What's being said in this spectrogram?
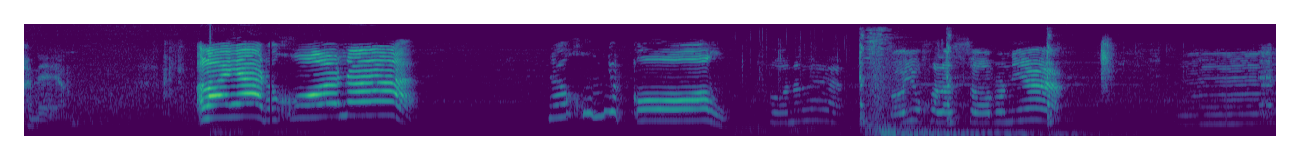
คะแนน อะไรอะทุกคนอะนะคุ้มหยุดโกง เธอนั่นแหละเราอยู่คนละเซิร์ฟแล้วเนี่ยอืม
